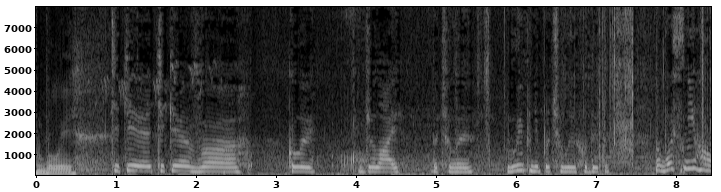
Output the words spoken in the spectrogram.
Були Тільки, тільки в е, коли в July почали, в липні почали ходити. Ну бо снігу,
